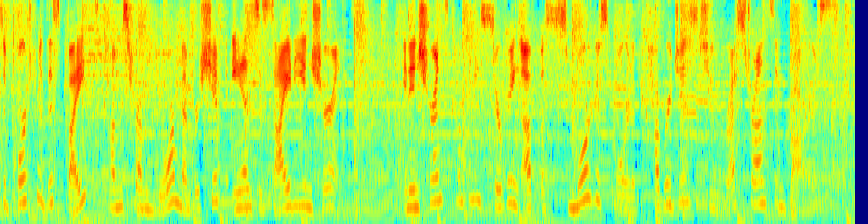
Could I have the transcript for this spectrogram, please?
Support for This Bites comes from your membership and Society Insurance, an insurance company serving up a smorgasbord of coverages to restaurants and bars.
